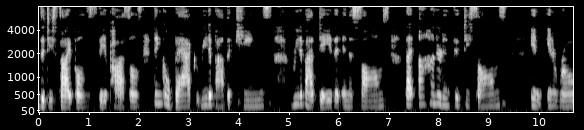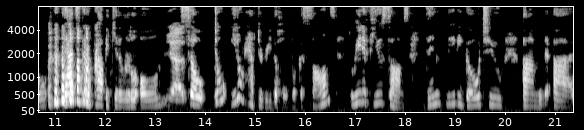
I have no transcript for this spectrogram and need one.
the disciples, the apostles, then go back, read about the kings, read about David in the Psalms, but 150 Psalms in in a row, that's going to probably get a little old. yes. So don't you don't have to read the whole book of Psalms. Read a few Psalms, then maybe go to um, uh,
